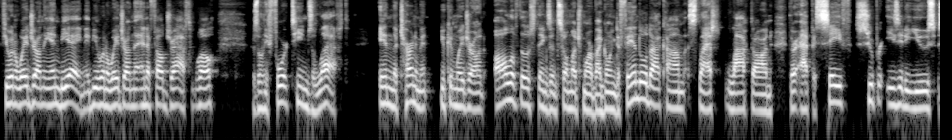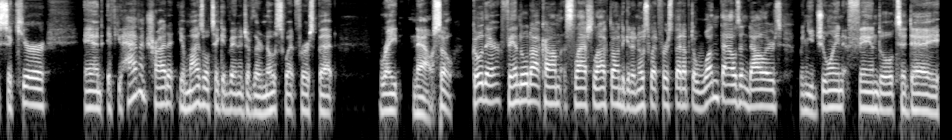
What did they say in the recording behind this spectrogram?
if you want to wager on the NBA, maybe you want to wager on the NFL draft, well, there's only four teams left in the tournament. You can wager on all of those things and so much more by going to fanduel.com slash locked on. Their app is safe, super easy to use, secure. And if you haven't tried it, you might as well take advantage of their no sweat first bet right now. So go there, fanduel.com slash locked on to get a no sweat first bet up to $1,000 when you join FanDuel today.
